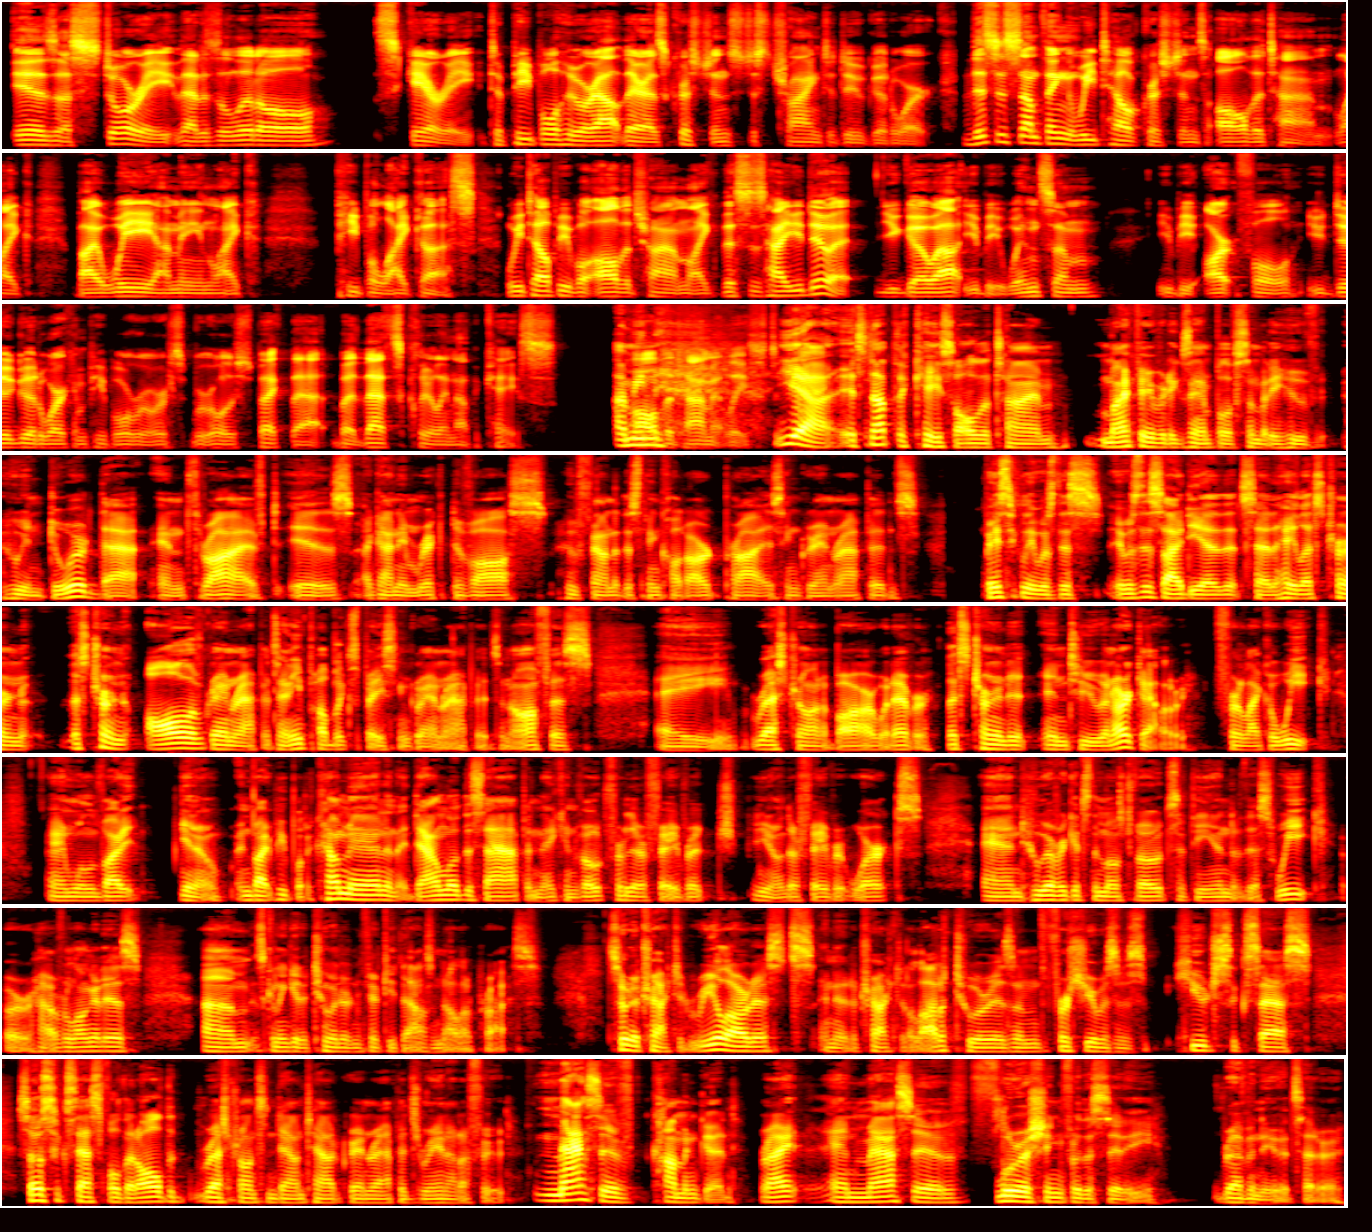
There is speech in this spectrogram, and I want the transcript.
is a story that is a little scary to people who are out there as Christians just trying to do good work. This is something we tell Christians all the time. Like, by we, I mean like people like us. We tell people all the time, like, this is how you do it. You go out, you be winsome, you be artful, you do good work, and people will, will respect that. But that's clearly not the case. I mean, all the time at least. Yeah, it's not the case all the time. My favorite example of somebody who who endured that and thrived is a guy named Rick DeVos, who founded this thing called Art Prize in Grand Rapids. Basically, it was this it was this idea that said, "Hey, let's turn let's turn all of Grand Rapids, any public space in Grand Rapids, an office, a restaurant, a bar, whatever, let's turn it into an art gallery for like a week, and we'll invite." You know, invite people to come in and they download this app and they can vote for their favorite, you know, their favorite works and whoever gets the most votes at the end of this week or however long it is um, is going to get a $250,000 prize. So it attracted real artists and it attracted a lot of tourism. The first year was a huge success, so successful that all the restaurants in downtown Grand Rapids ran out of food. Massive common good, right? And massive flourishing for the city, revenue, et cetera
